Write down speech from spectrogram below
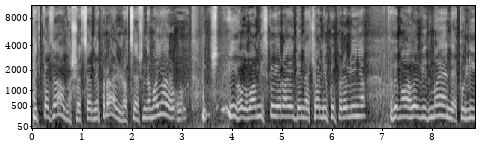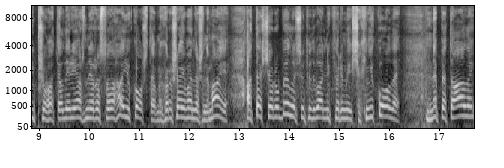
підказало, що це неправильно, це ж не моя і голова міської ради, і начальник управління вимагали від мене поліпшувати, але я ж не розполагаю коштами, грошей в мене ж немає. А те, що робилось у підвальних приміщеннях, ніколи не питали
